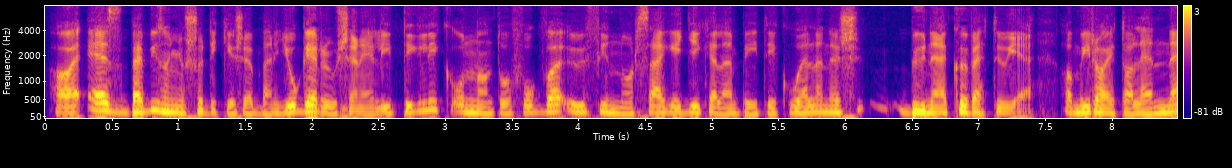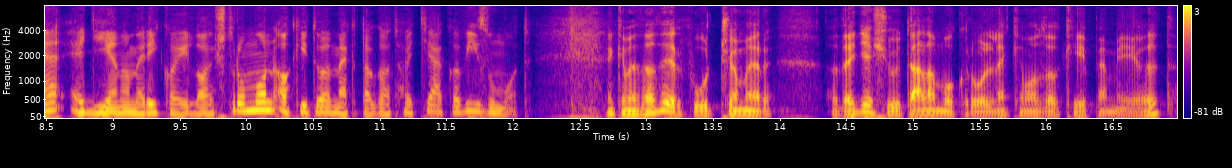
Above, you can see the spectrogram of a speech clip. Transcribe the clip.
Ha ez bebizonyosodik és ebben jogerősen elítélik, onnantól fogva ő Finnország egyik LMBTQ ellenes bűnel követője, ami rajta lenne egy ilyen amerikai lajstromon, akitől megtagadhatják a vízumot. Nekem ez azért furcsa, mert az Egyesült Államokról nekem az a képem élt,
